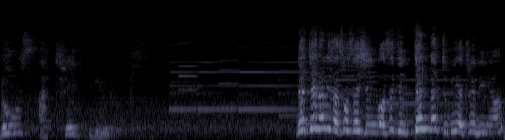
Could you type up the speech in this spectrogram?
Those are trade unions. The Journalists Association, was it intended to be a trade union?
